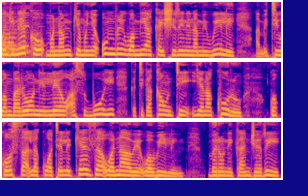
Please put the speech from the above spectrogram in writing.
Kwengineko, mwanamke mwenye umri wa miaka ishirini na miwili ametiwa mbaroni leo asubuhi katika kaunti ya Nakuru kwa kosa la kuwatelekeza wanawe wawili. Veronica Njeri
